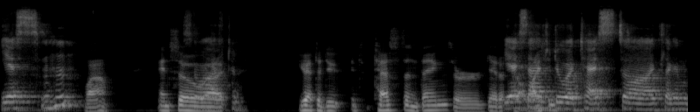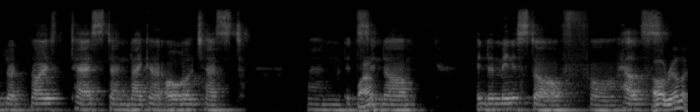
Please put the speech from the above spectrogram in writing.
Yes. Mm-hmm. Wow. And so, so uh, have to, you have to do tests and things or get a Yes, a I have to do a test. Uh, it's like a blood test and like an oral test. And it's wow. in the in the Minister of uh, Health. Oh, really?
